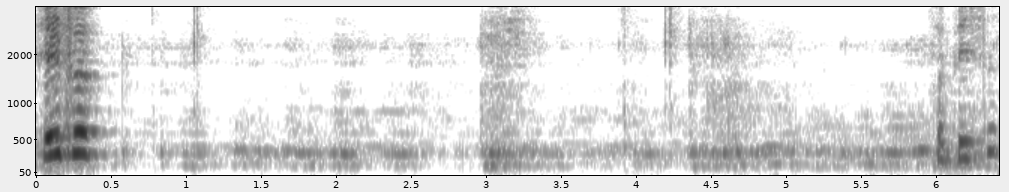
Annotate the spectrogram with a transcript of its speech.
Hilfe! Verbisse?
